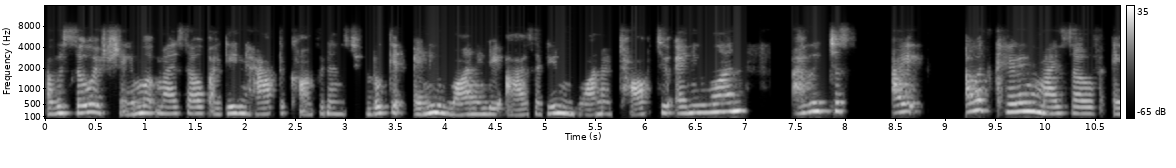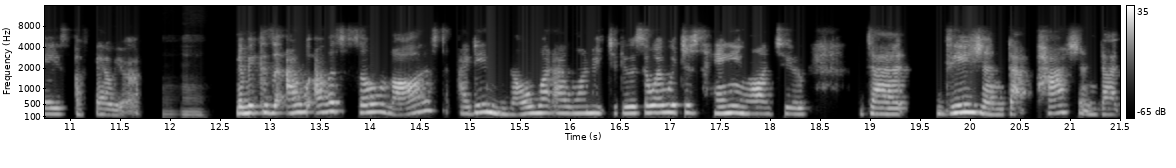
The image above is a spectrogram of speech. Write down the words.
I was so ashamed of myself. I didn't have the confidence to look at anyone in the eyes. I didn't want to talk to anyone. I would just, I, I was carrying myself as a failure. Mm-hmm. And because I, I was so lost, I didn't know what I wanted to do. So I was just hanging on to that vision, that passion, that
